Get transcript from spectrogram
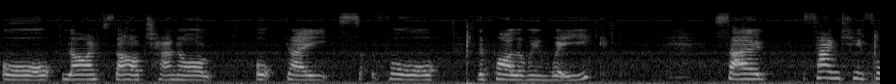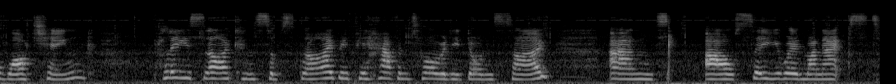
or lifestyle channel updates for the following week. So thank you for watching please like and subscribe if you haven't already done so. And I'll see you in my next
